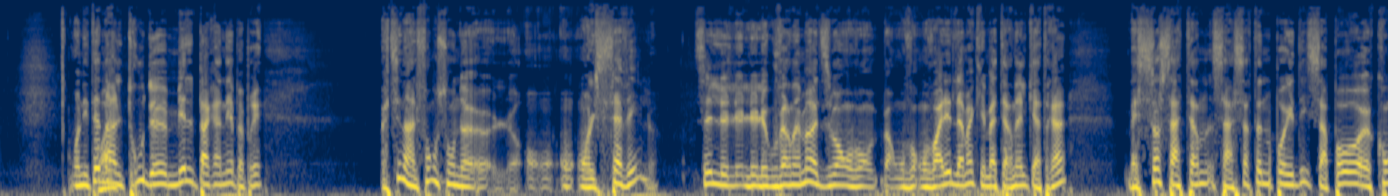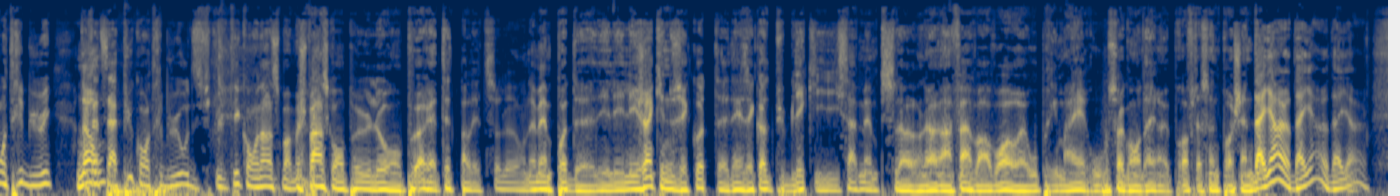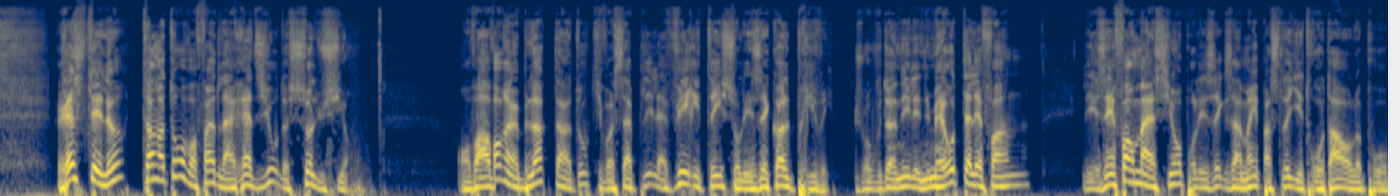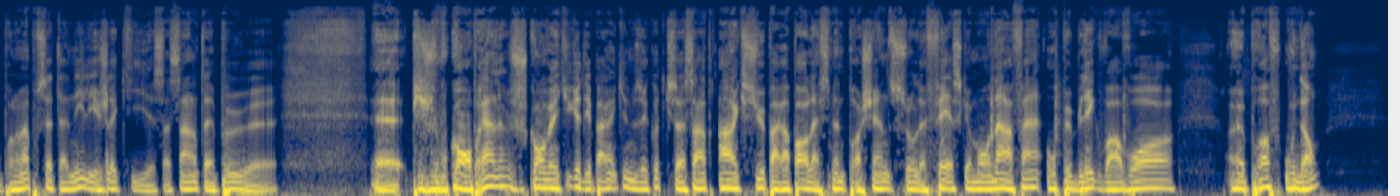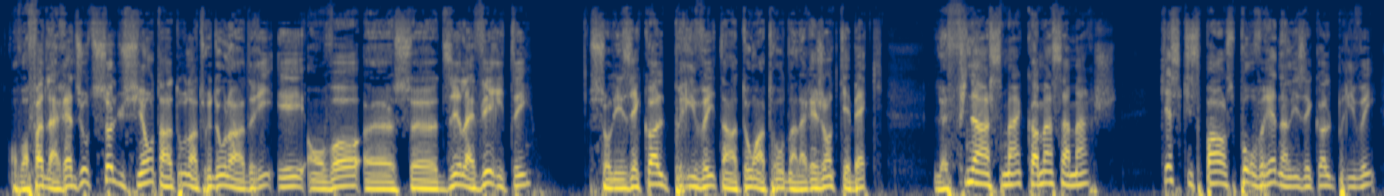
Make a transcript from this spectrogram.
On était Ouais. dans le trou de 1000 par année à peu près. Ben, tu sais, dans le fond, on, a- on, on- on le savait, là. Tu le, le- le gouvernement a dit, bon, on va, on va, on va aller de l'avant avec les maternelles 4 ans. Mais ça, ça a, terne- ça a certainement pas aidé. Ça n'a pas euh, contribué. En Non. fait, ça a pu contribuer aux difficultés qu'on a en ce moment. Je pense qu'on peut, là, on peut arrêter de parler de ça. Là. On n'a même pas de. Les, gens qui nous écoutent euh, dans les écoles publiques, ils savent même si leur, leur enfant va avoir euh, au primaire ou au secondaire un prof la semaine prochaine. D'ailleurs, d'ailleurs, d'ailleurs. Restez là. Tantôt, on va faire de la radio de solutions. On va avoir un bloc tantôt qui va s'appeler La vérité sur les écoles privées. Je vais vous donner les numéros de téléphone, les informations pour les examens, parce que là, il est trop tard là, pour, probablement pour cette année, les gens là, qui euh, se sentent un peu... euh, euh, puis je vous comprends, là, je suis convaincu qu'il y a des parents qui nous écoutent qui se sentent anxieux par rapport à la semaine prochaine sur le fait est-ce que mon enfant au public va avoir un prof ou non? On va faire de la radio de solution tantôt dans Trudeau-Landry et on va euh, se dire la vérité sur les écoles privées tantôt, entre autres dans la région de Québec. Le financement, comment ça marche? Qu'est-ce qui se passe pour vrai dans les écoles privées?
